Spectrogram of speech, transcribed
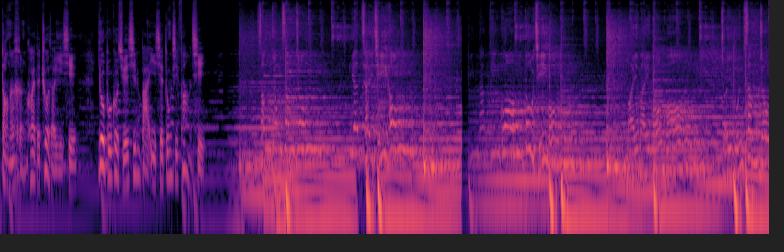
倒能很快的做到一些，又不够决心把一些东西放弃。心中心中一切似空，天黑天光都似梦，迷迷惘惘聚满心中，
